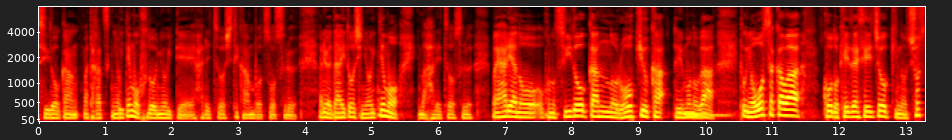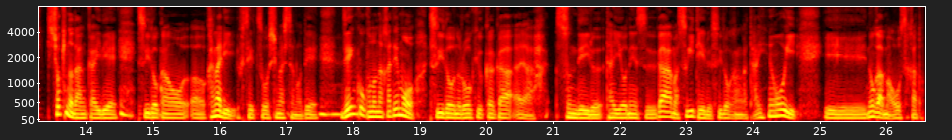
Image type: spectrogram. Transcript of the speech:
水道管、まあ、高槻においても不動において破裂をして陥没をする。あるいは大東市においても、まあ、破裂をする、まあ、やはりあのこの水道管の老朽化というものが、特に大阪は高度経済成長期の初期の段階で水道管をかなり敷設をしましたので、全国の中でも水道の老朽化が進んでいる耐用年数が過ぎている水道管が大変多いのが大阪と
